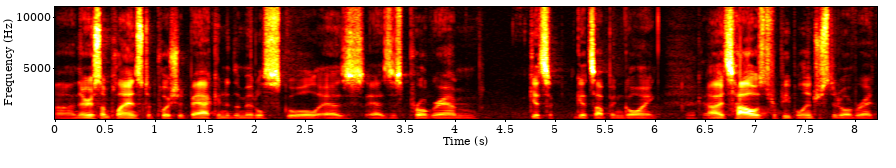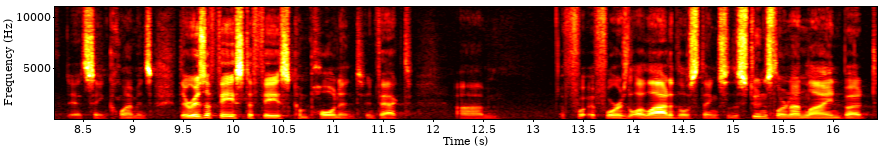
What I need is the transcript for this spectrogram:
Uh, and there are some plans to push it back into the middle school as, as this program gets, gets up and going. Uh, it's housed for people interested over at, at St. Clements. There is a face-to-face component, in fact, um, for, for a lot of those things. So the students learn online, but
